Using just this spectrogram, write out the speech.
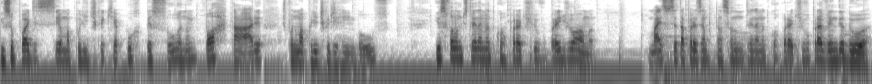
Isso pode ser uma política que é por pessoa, não importa a área, tipo numa política de reembolso. Isso falando de treinamento corporativo para idioma. Mas se você está, por exemplo, pensando num treinamento corporativo para vendedor,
